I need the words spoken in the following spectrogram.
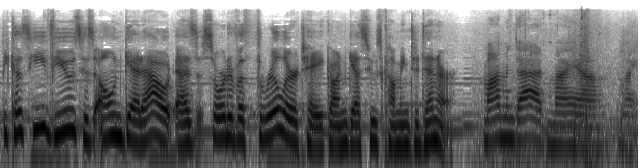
because he views his own Get Out as sort of a thriller take on Guess Who's Coming to Dinner. Mom and Dad, my uh, my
